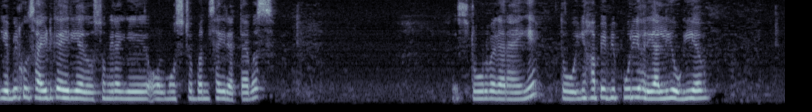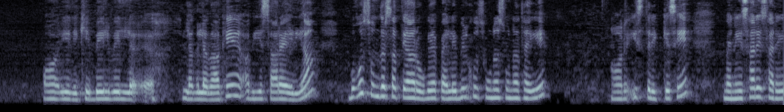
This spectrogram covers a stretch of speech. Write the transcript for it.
ये बिल्कुल साइड का एरिया है दोस्तों, मेरा ये ऑलमोस्ट बंद सा ही रहता है बस। स्टोर वगैरह है ये। तो यहाँ पे भी पूरी हरियाली होगी अब। और ये देखिए, बेल वेल लग लगा के अब ये सारा एरिया बहुत सुंदर सा तैयार हो गया पहले बिल्कुल सोना सोना था ये। और इस तरीके से मैंने सारे सारे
